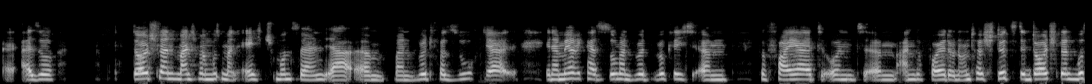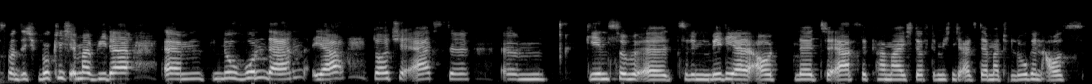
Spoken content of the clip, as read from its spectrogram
äh, also Deutschland, manchmal muss man echt schmunzeln. Ja, ähm, man wird versucht, ja, in Amerika ist es so, man wird wirklich ähm, gefeiert und ähm, angefeuert und unterstützt. In Deutschland muss man sich wirklich immer wieder ähm, nur wundern. Ja, deutsche Ärzte ähm, gehen zum, äh, zu den Media Outlet, zur Ärztekammer. Ich dürfte mich nicht als Dermatologin aus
